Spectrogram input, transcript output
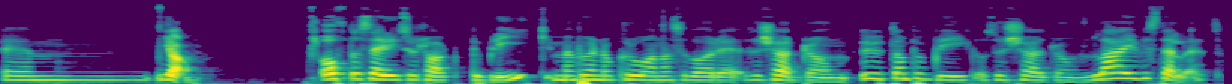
Ehm, ja. Oftast är det ju såklart publik men på grund av corona så, var det, så körde de utan publik och så körde de live istället.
